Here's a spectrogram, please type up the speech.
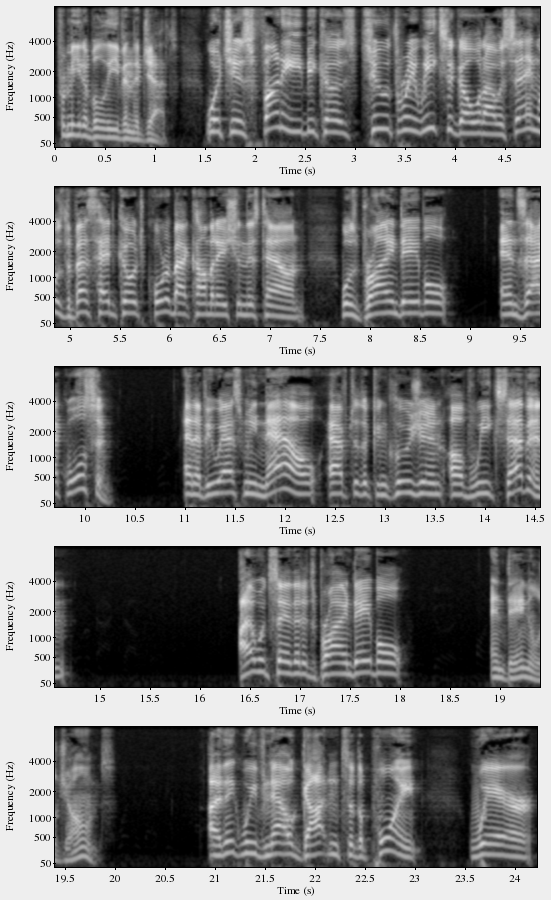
for me to believe in the Jets. Which is funny because two, three weeks ago, what I was saying was the best head coach quarterback combination in this town was Brian Daboll and Zach Wilson. And if you ask me now, after the conclusion of week seven, I would say that it's Brian Daboll and Daniel Jones. I think we've now gotten to the point where,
